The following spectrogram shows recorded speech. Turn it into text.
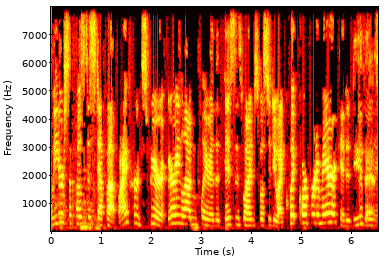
we are supposed to step up. I've heard Spirit very loud and clear that this is what I'm supposed to do. I quit corporate America to do this.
